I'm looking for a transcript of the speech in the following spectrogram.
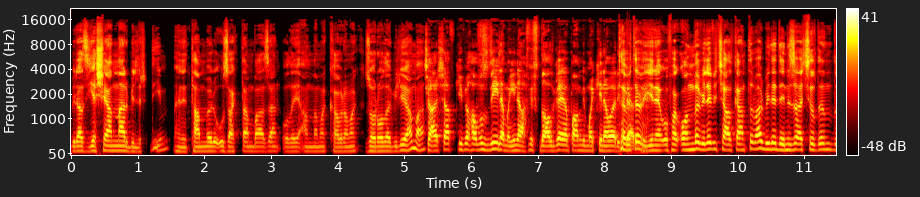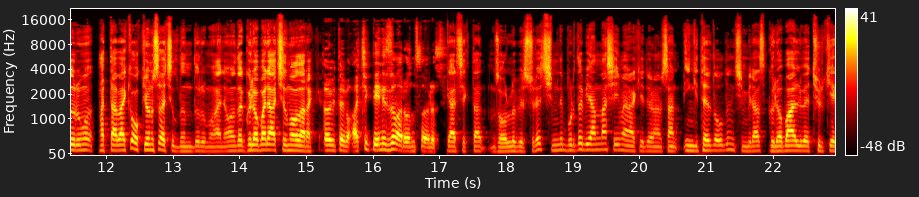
biraz yaşayanlar bilir diyeyim. Hani tam böyle uzaktan bazen olayı anlamak, kavramak zor olabiliyor ama Çarşaf gibi havuz değil ama yine hafif dalga yapan bir makine var Tabii içeride. tabii yine ufak onda bile bir çalkantı var. Bir de denize açıldığın durumu hatta belki okyanusa açıldığın durumu hani onu da globale açılma olarak Tabii tabii. Açık denizi var onun sonrası. gerçekten zorlu bir süreç. Şimdi burada bir yandan şeyi merak ediyorum. Sen İngiltere'de olduğun için biraz global ve Türkiye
